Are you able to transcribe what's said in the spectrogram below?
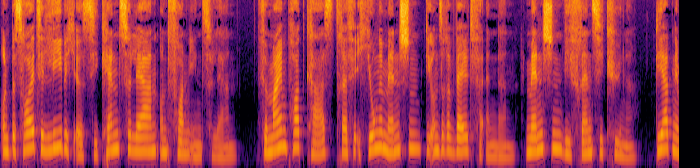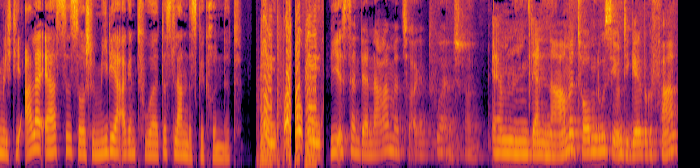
Und bis heute liebe ich es, sie kennenzulernen und von ihnen zu lernen. Für meinen Podcast treffe ich junge Menschen, die unsere Welt verändern. Menschen wie Frenzy Kühne. Die hat nämlich die allererste Social Media Agentur des Landes gegründet. Wie ist denn der Name zur Agentur entstanden? Ähm, der Name Torben Lucy und die gelbe Gefahr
